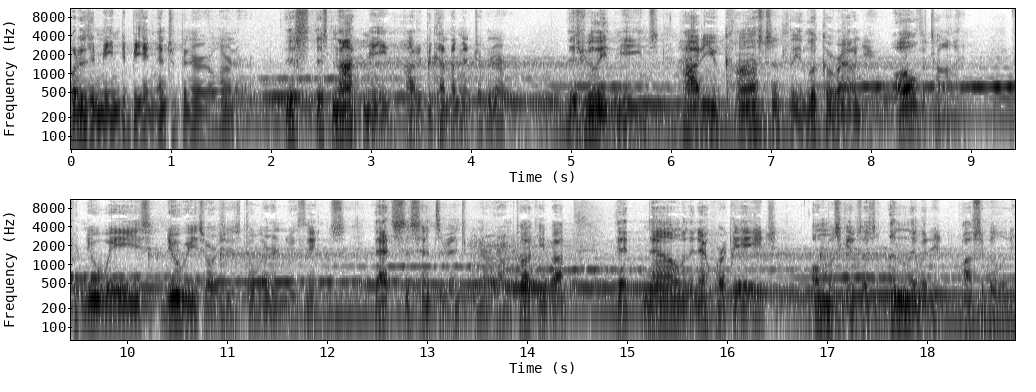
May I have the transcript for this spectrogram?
what does it mean to be an entrepreneurial learner? This does not mean how to become an entrepreneur. This really means how do you constantly look around you all the time for new ways, new resources to learn new things. That's the sense of entrepreneur I'm talking about that now in the network age almost gives us unlimited possibility.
